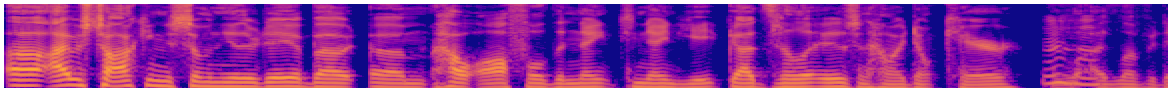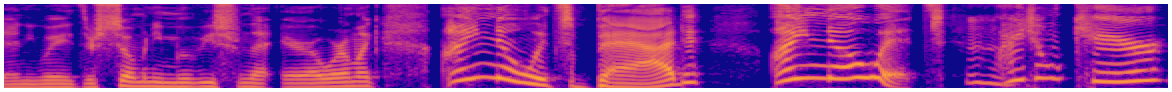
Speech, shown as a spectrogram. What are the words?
Uh, I was talking to someone the other day about um, how awful the 1998 Godzilla is and how I don't care. I lo- I, love it anyway. There's so many movies from that era where I'm like, I know it's bad. I know it. I don't care.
